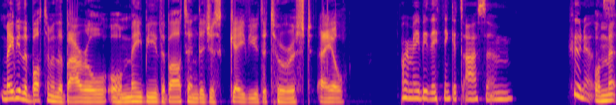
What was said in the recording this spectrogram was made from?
maybe the bottom of the barrel, or maybe the bartender just gave you the tourist ale, Or maybe they think it's awesome. Who knows? or, me-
